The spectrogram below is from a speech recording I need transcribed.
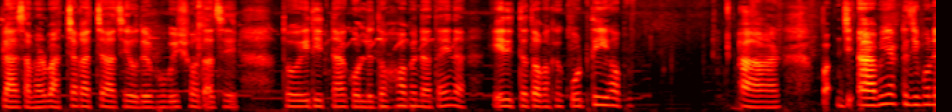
প্লাস আমার বাচ্চা কাচ্চা আছে, ওদের ভবিষ্যৎ আছে, তো এডিট না করলে তো হবে না, তাই না? এডিটটা তো আমাকে করতেই হবে। আর আমি একটা জীবনে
